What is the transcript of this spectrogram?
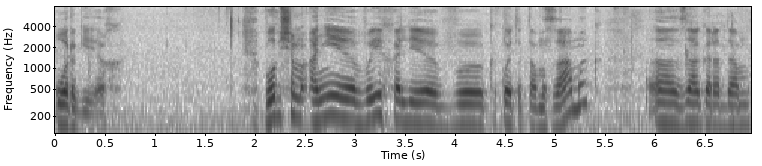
оргиях. В общем, они выехали в какой-то там замок э, за городом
